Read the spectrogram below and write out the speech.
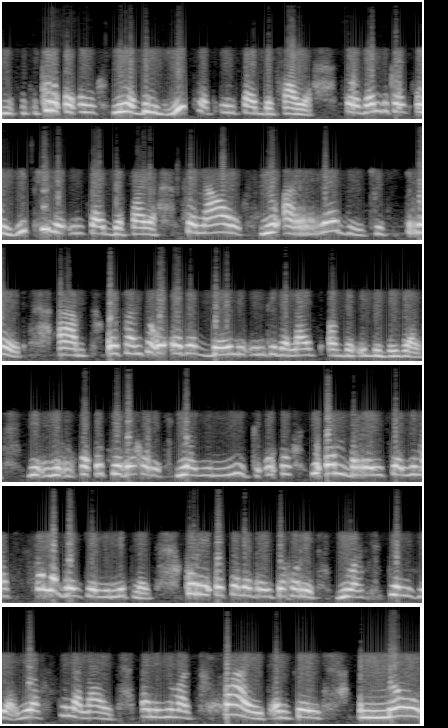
you have been heated inside the fire So then because uhipile inside the fire, so now you are ready to spread. Um tshwanetse o add value into the life of the individual. You you you are unique. You embrace you must celebrate your uniqueness. Gore o celebrate you are still here, you are still alive and you must fight and say no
